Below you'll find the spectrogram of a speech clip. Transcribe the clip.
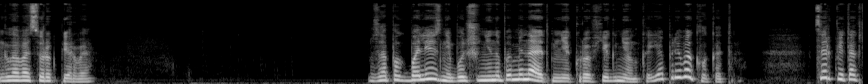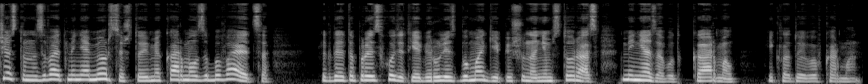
Глава 41. Запах болезни больше не напоминает мне кровь ягненка. Я привыкла к этому. В церкви так часто называют меня Мерси, что имя Кармал забывается. Когда это происходит, я беру лист бумаги и пишу на нем сто раз «Меня зовут Кармал» и кладу его в карман.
